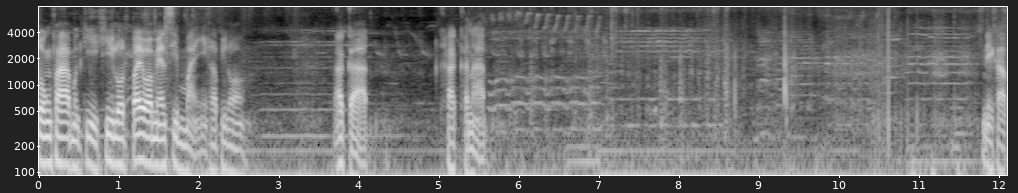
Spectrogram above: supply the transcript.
ส่งพาเมื่อกี้ขี่รถไปว่าแมนสิใหม่ครับพี่น้อง อากาศคักขนาด นี่ครับ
